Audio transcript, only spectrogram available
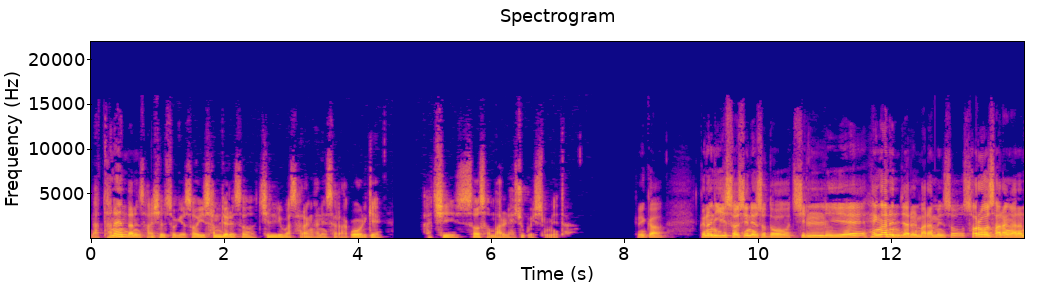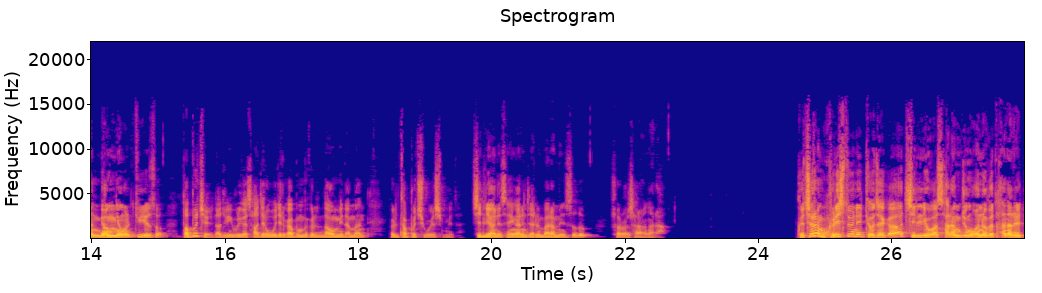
나타난다는 사실 속에서 이 3절에서 진리와 사랑 안에서라고 이렇게 같이 서서 말을 해주고 있습니다. 그러니까 그는 이 서신에서도 진리에 행하는 자를 말하면서 서로 사랑하라는 명령을 뒤에서 덧붙여요. 나중에 우리가 4절, 5절 가보면 그걸 나옵니다만 그걸 덧붙이고 있습니다. 진리 안에서 행하는 자를 말하면서도 서로 사랑하라. 그처럼 그리스도인의 교제가 진리와 사랑 중 어느 것 하나를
